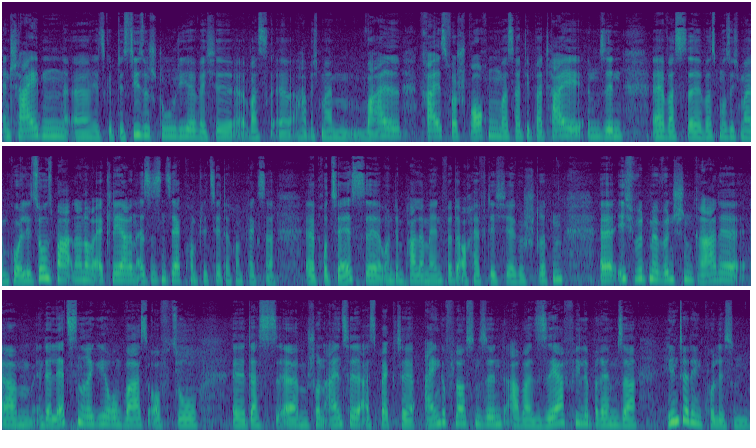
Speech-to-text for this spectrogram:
entscheiden. Äh, jetzt gibt es diese Studie, welche, was habe ich meinem Wahlkreis versprochen, was hat die Partei im Sinn, was, was muss ich meinem Koalitionspartner noch erklären es ist ein sehr komplizierter, komplexer äh, Prozess äh, und im Parlament wird auch heftig äh, gestritten. Äh, ich würde mir wünschen, gerade ähm, in der letzten Regierung war es oft so, äh, dass ähm, schon Einzelaspekte eingeflossen sind, aber sehr viele Bremser hinter den Kulissen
